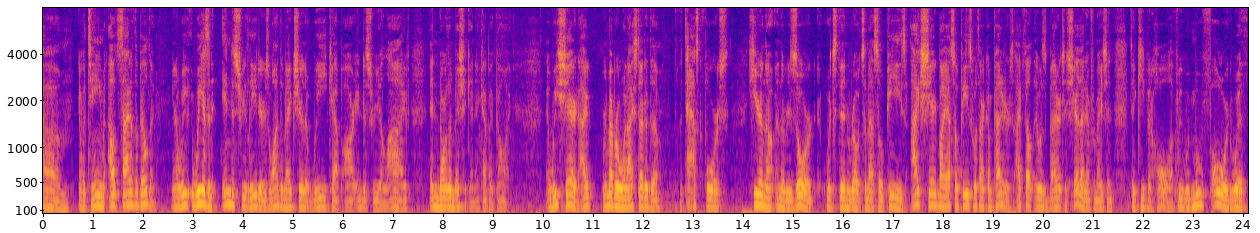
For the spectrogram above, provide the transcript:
um, of a team outside of the building. You know, we, we as an industry leaders wanted to make sure that we kept our industry alive in northern Michigan and kept it going. And we shared. I remember when I started the, the task force here in the in the resort, which then wrote some SOPs. I shared my SOPs with our competitors. I felt it was better to share that information than keep it whole. If we would move forward with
